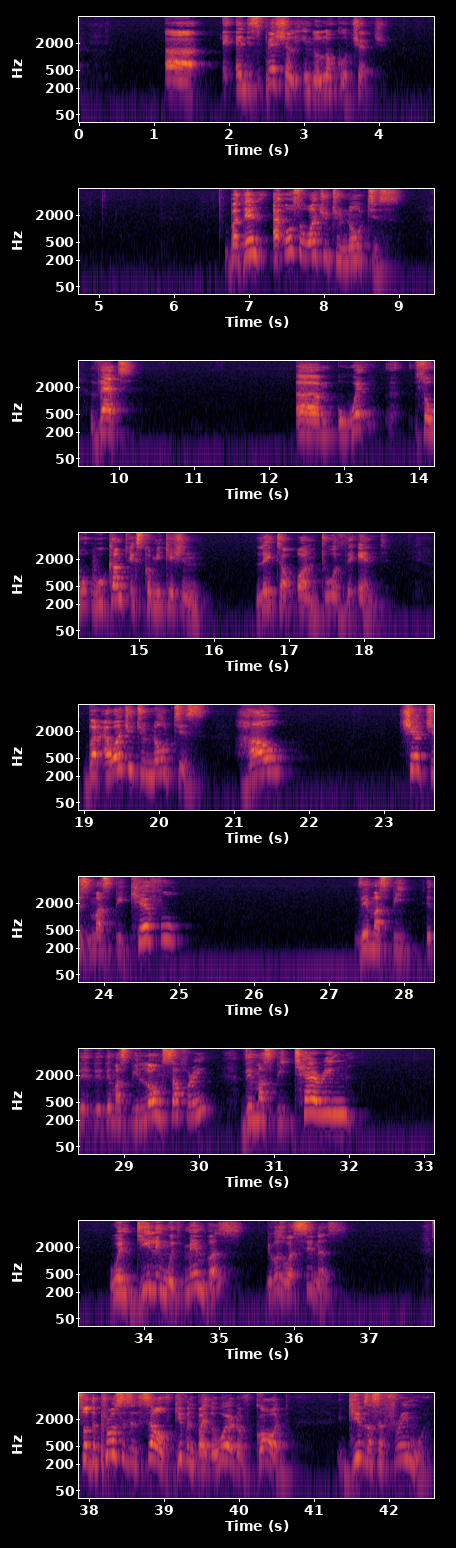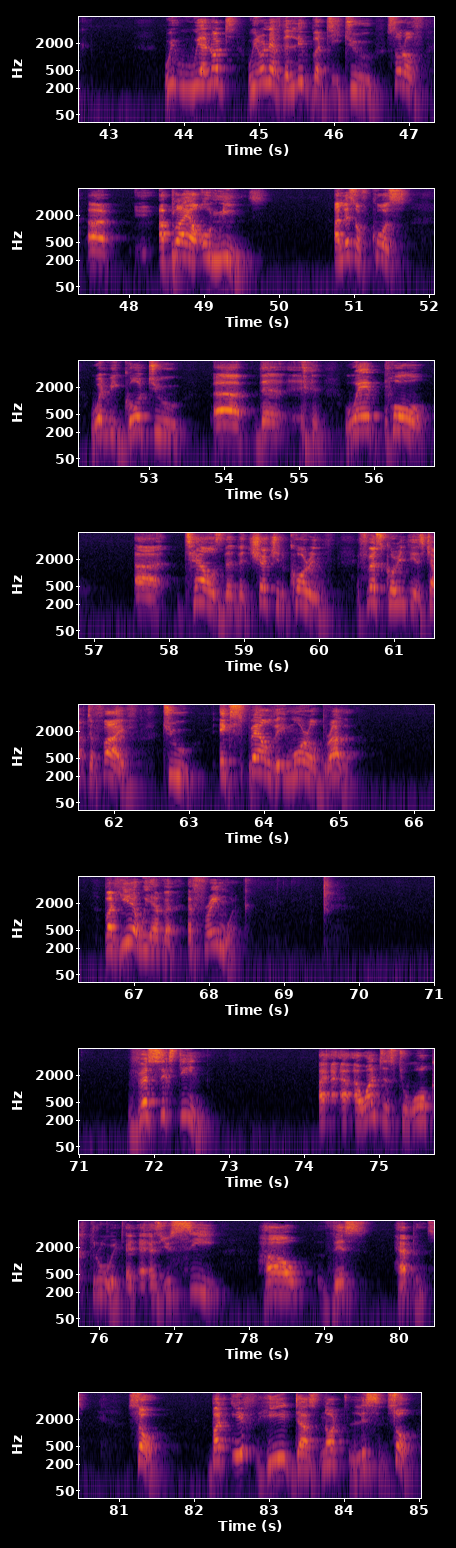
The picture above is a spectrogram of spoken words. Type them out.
uh, and especially in the local church. But then I also want you to notice that um, where, so we'll come to excommunication later on towards the end. But I want you to notice how churches must be careful. They must be they, must be long suffering. They must be tearing when dealing with members because we're sinners. So the process itself, given by the word of God, gives us a framework. We, we are not we don't have the liberty to sort of uh, apply our own means, unless of course when we go to uh, the where Paul uh, tells the, the church in Corinth, First Corinthians chapter five, to expel the immoral brother. But here we have a, a framework. Verse 16. I, I, I want us to walk through it and as you see how this happens. So, but if he does not listen, so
